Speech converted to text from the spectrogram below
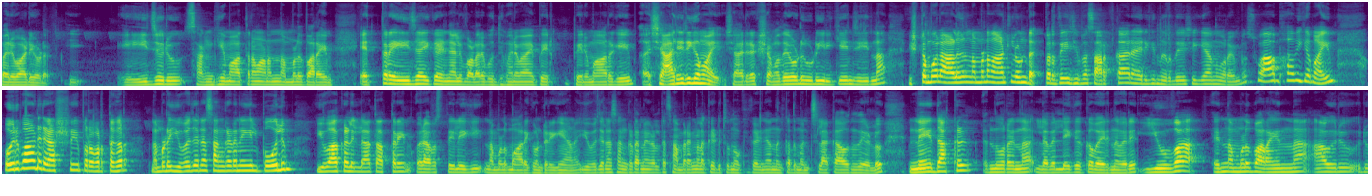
പരിപാടിയോട് ഈ ഏജ് ഒരു സംഖ്യ മാത്രമാണെന്ന് നമ്മൾ പറയും. എത്ര ഏജ് ആയി കഴിഞ്ഞാൽ വളരെ ബുദ്ധിമാനമായി പെരു പെരുമാറുകയും ശാരീരികമായി ശാരീരക്ഷമതയോടുകൂടി ഇരിക്കുകയും ചെയ്യുന്ന ഇഷ്ടംപോലെ ആളുകൾ നമ്മുടെ നാട്ടിലുണ്ട്. പ്രത്യേകിച്ച് ഇപ്പോൾ സർക്കാരായിരിക്കും നിർദ്ദേശിക്കുക എന്ന് പറയുമ്പോൾ സ്വാഭാവികമായും ഒരുപാട് രാഷ്ട്രീയ പ്രവർത്തകർ നമ്മുടെ യുവജന സംഘടനയിൽ പോലും യുവാക്കളില്ലാത്ത അത്രയും ഒരവസ്ഥയിലേക്ക് നമ്മൾ മാറിക്കൊണ്ടിരിക്കുകയാണ്. യുവജന സംഘടനകളുടെ സമരങ്ങളൊക്കെ എടുത്ത് നോക്കിക്കഴിഞ്ഞാൽ നിങ്ങൾക്കത് മനസ്സിലാക്കാവുന്നതേ ഉള്ളൂ. നേതാക്കൾ എന്ന് പറയുന്ന ലെവലിലേക്കൊക്കെ വരുന്നവർ യുവ എന്ന് നമ്മൾ പറയുന്ന ആ ഒരു ഒരു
